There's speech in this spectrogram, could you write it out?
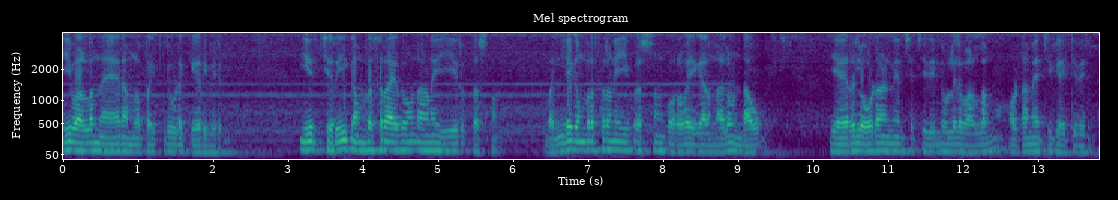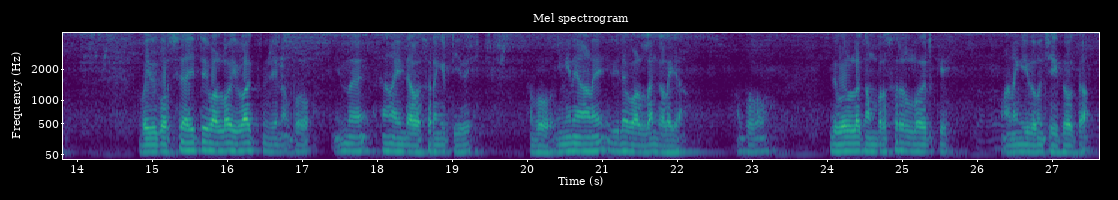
ഈ വെള്ളം നേരെ നമ്മളെ പൈപ്പിലൂടെ കയറി വരും. ഈ ഒരു ചെറിയ കംപ്രസർ ആയതുകൊണ്ടാണ് ഈ ഒരു പ്രശ്നം. വലിയ കംപ്രസറാണ് ഈ പ്രശ്നം കുറവായി. കാരണം എന്നാലും ഉണ്ടാവും. എയർ ലോഡാണതിനനുസരിച്ച് ഇതിന്റെ ഉള്ളിൽ വെള്ളം ഓട്ടോമാറ്റിക്കായിട്ട് വരും. അപ്പോൾ ഇത് കുറച്ചായിട്ട് വെള്ളം ചെയ്യണം അപ്പോൾ ഇന്ന് ആണ് അതിന്റെ അവസരം കിട്ടിയത്. അപ്പോൾ ഇങ്ങനെയാണ് ഇതിലെ വെള്ളം കളയുക. അപ്പോൾ ഇതുപോലുള്ള കംപ്രസർ ഉള്ളവർക്ക് വേണമെങ്കിൽ ഇതൊന്ന് ചെയ്തു നോക്കാം.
